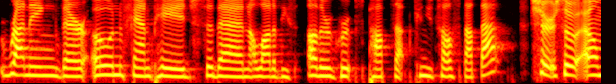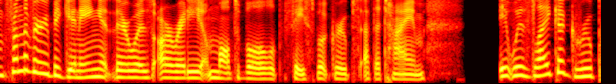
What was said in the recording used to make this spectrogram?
running their own fan page. So then a lot of these other groups popped up. Can you tell us about that? Sure. So um, from the very beginning, there was already multiple Facebook groups at the time. It was like a group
